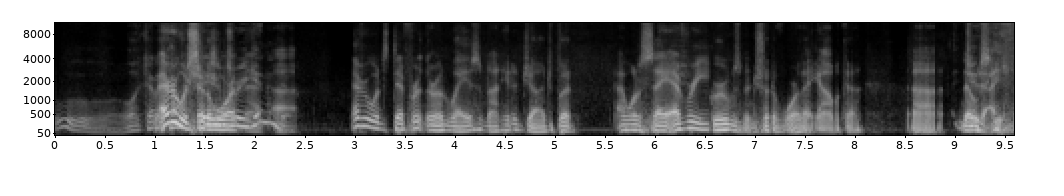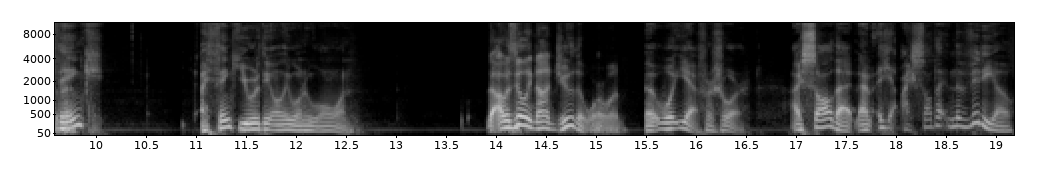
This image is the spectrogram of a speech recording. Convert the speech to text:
Ooh, what kind of Everyone should have worn that. Uh, everyone's different in their own ways. I'm not here to judge, but I want to say every groomsman should have wore that yarmulke. Uh, no Dude, I think, I think you were the only one who wore one. I was the only non-Jew that wore one. Uh, well, yeah, for sure. I saw that, and yeah, I saw that in the video.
